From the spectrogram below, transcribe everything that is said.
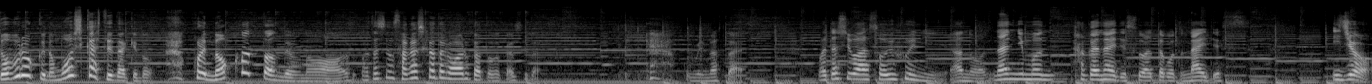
どぶろっくのもしかしてだけどこれなかったんだよな。私の探し方が悪かったのかしら。ごめんなさい。私はそういう風にあの何にも履かないで座ったことないです。以上。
